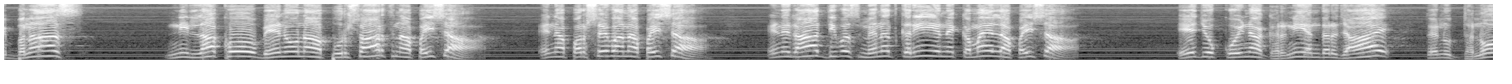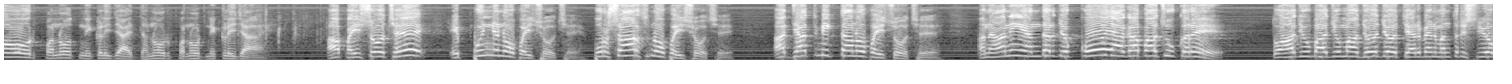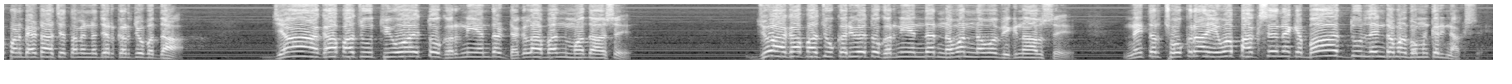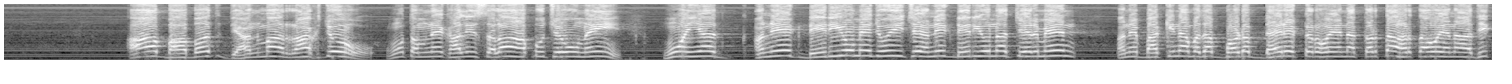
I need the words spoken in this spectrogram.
કે બનાસની લાખો બહેનોના પુરુષાર્થના પૈસા, એના પરસેવાના પૈસા, એને રાત દિવસ મહેનત કરી અને કમાયેલા પૈસા, એ જો કોઈના ઘરની અંદર જાય, તો એનું ધનોર પનોત નીકળી જાય, ધનોર પનોત નીકળી જાય. આ પૈસો છે, એ પુણ્યનો પૈસો છે, પુરુષાર્થનો પૈસો છે, આધ્યાત્મિકતાનો પૈસો છે. અને આની અંદર જો કોઈ આગા પાછું કરે તો આજુબાજુમાં જોજો ચેરમેન મંત્રીશ્રીઓ પણ બેઠા છે, તમે નજર કરજો બધા. જ્યાં આઘા પાછું થયું હોય તો ઘરની અંદર ઢગલા બંધ મદ હશે. જો આગા પાછું કર્યું હોય તો ઘરની અંદર નવન નવ વિઘ્ન આવશે. નહીતર છોકરા એવા પાકશે ને કે બધું લઈને રમણ ભમણ કરી નાખશે. આ બાબત ધ્યાનમાં રાખજો. હું તમને ખાલી સલાહ આપું છું એવું નહીં. હું અહીંયા અનેક ડેરીઓ મેં જોઈ છે. અનેક ડેરીઓના ચેરમેન અને બાકીના બધા બોર્ડ ઓફ ડાયરેક્ટર હોય એના કરતા હરતા હોય એના અધિકારી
